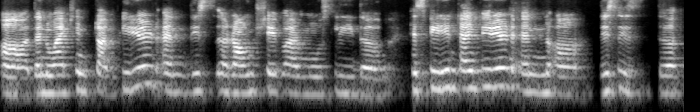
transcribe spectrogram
uh, the Noachian time period, and this uh, round shape are mostly the Hesperian time period, and uh, this is the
